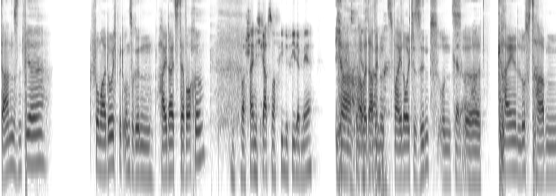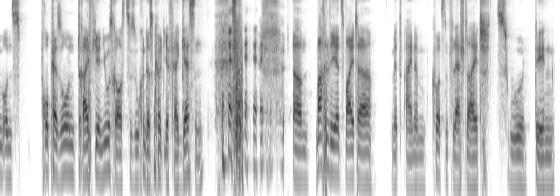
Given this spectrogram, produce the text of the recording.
dann sind wir schon mal durch mit unseren Highlights der Woche. Wahrscheinlich gab es noch viele, viele mehr. Ja, aber da wir nur zwei Leute sind und Genau. äh, keine Lust haben, uns pro Person drei, vier News rauszusuchen, das könnt ihr vergessen. ähm, machen wir jetzt weiter mit einem kurzen Flashlight zu den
